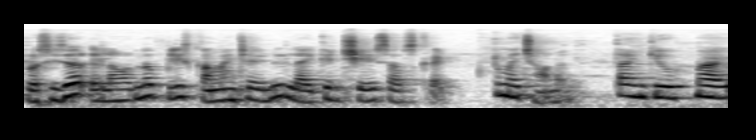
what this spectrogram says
ప్రొసీజర్ ఎలా ఉందో ప్లీజ్ కమెంట్ చేయండి. Like and share subscribe to my channel thank you bye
